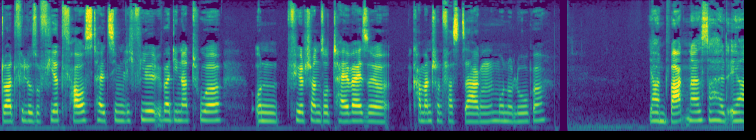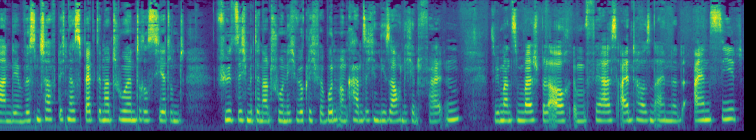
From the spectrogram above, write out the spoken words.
dort philosophiert Faust halt ziemlich viel über die Natur und führt schon so teilweise, kann man schon fast sagen, Monologe. Ja, und Wagner ist da halt eher an dem wissenschaftlichen Aspekt der Natur interessiert und fühlt sich mit der Natur nicht wirklich verbunden und kann sich in dieser auch nicht entfalten. So wie man zum Beispiel auch im Vers 1101 sieht,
